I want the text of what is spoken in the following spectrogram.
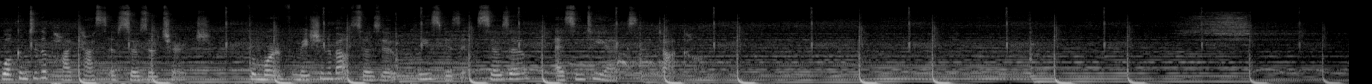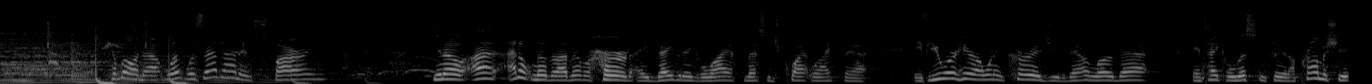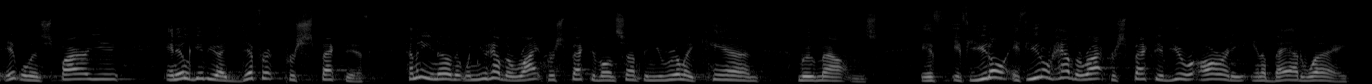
Welcome to the podcast of Sozo Church. For more information about Sozo, please visit sozosntx.com. Come on now, Wa- was that not inspiring? You know, I, I don't know that I've ever heard a David and Goliath message quite like that. If you weren't here, I want to encourage you to download that and take a listen to it. I promise you, it will inspire you and it'll give you a different perspective. How many of you know that when you have the right perspective on something, you really can move mountains? If, if, you don't, if you don't have the right perspective, you're already in a bad way.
